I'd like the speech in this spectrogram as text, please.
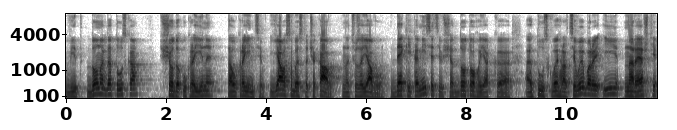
від Дональда Туска щодо України та українців. Я особисто чекав на цю заяву декілька місяців ще до того, як е, е, Туск виграв ці вибори, і нарешті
